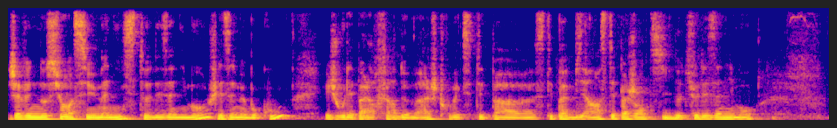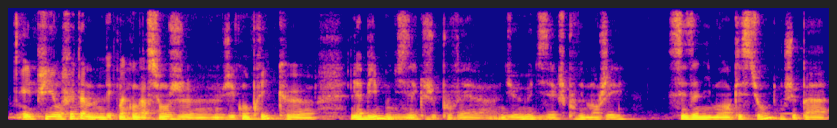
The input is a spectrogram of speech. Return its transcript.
J'avais une notion assez humaniste des animaux, je les aimais beaucoup, et je voulais pas leur faire de mal, je trouvais que c'était pas, pas bien, c'était pas gentil de tuer les animaux. Et puis en fait, avec ma conversion, j'ai compris que la Bible me disait que je pouvais, euh, Dieu me disait que je pouvais manger ces animaux en question. Je n'ai pas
